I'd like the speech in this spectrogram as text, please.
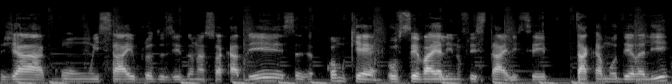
já com um ensaio produzido na sua cabeça, como que é? Ou você vai ali no freestyle, você taca a modelo ali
